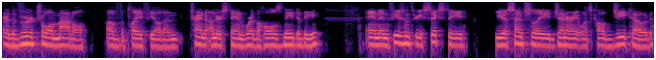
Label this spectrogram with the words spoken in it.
or the virtual model of the playfield and trying to understand where the holes need to be. And in Fusion 360, you essentially generate what's called G code.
